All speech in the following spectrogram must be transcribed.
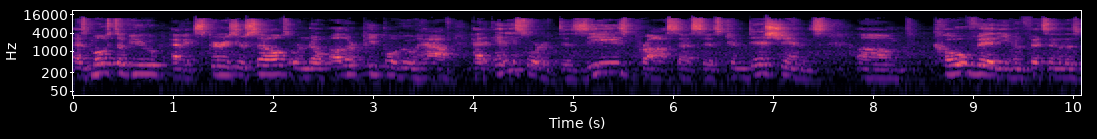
As most of you have experienced yourselves or know other people who have had any sort of disease processes, conditions, um, COVID even fits into this.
